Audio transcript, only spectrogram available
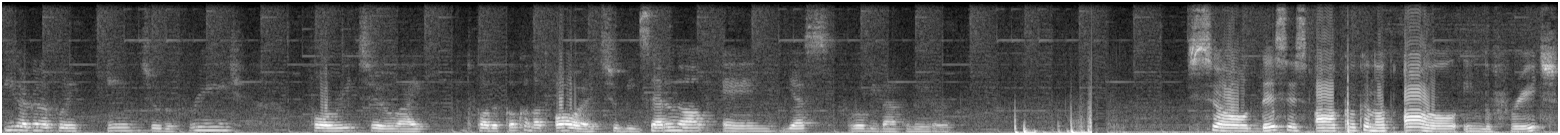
either gonna put it into the fridge for it to like for the coconut oil to be settled up. And yes we'll be back later so this is our coconut oil in the fridge.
